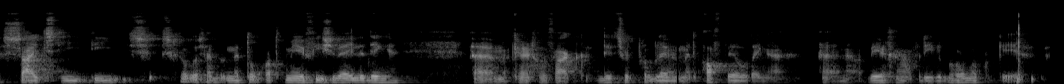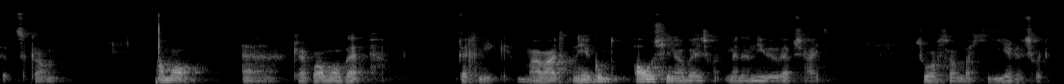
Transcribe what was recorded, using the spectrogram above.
sites die, die schilders hebben met toch wat meer visuele dingen. Ehm, dan krijgen we vaak dit soort problemen met afbeeldingen. nou, weergaven die de bronnen parkeren. Dat kan allemaal, krijgen we allemaal webtechniek. Maar waar het op neerkomt, als je nou bezig bent met een nieuwe website zorg dan dat je hier een soort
